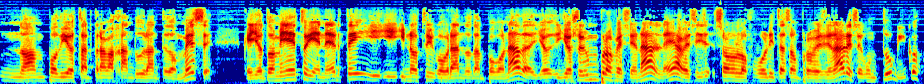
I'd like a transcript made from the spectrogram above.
no han podido estar trabajando durante dos meses. Que yo también estoy en ERTE y, no estoy cobrando tampoco nada. Yo, yo soy un profesional, ¿eh? A ver si solo los futbolistas son profesionales, según tú, Kiko.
